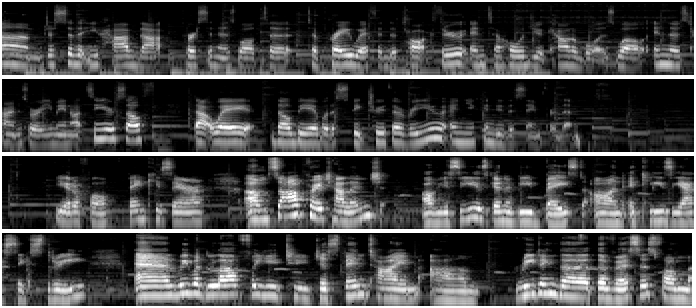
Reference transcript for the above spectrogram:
um, just so that you have that person as well to, to pray with and to talk through and to hold you accountable as well in those times where you may not see yourself. That way, they'll be able to speak truth over you and you can do the same for them. Beautiful. Thank you, Sarah. Um, so, our prayer challenge obviously is going to be based on Ecclesiastics 3. And we would love for you to just spend time um, reading the, the verses from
